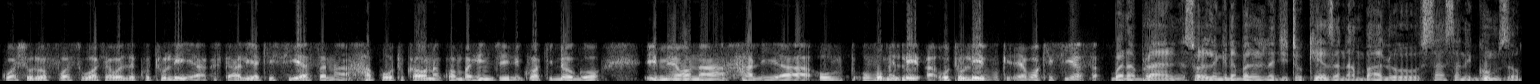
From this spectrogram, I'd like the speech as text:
kuwashauri wafuasi wake waweze kutulia katika hali ya kisiasa, na hapo tukaona kwamba nchi ilikuwa kidogo imeona hali ya uvumilivu, utulivu wa kisiasa. Bwana Brian, suala lingine ambalo linajitokeza na ambalo sasa ni gumzo,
